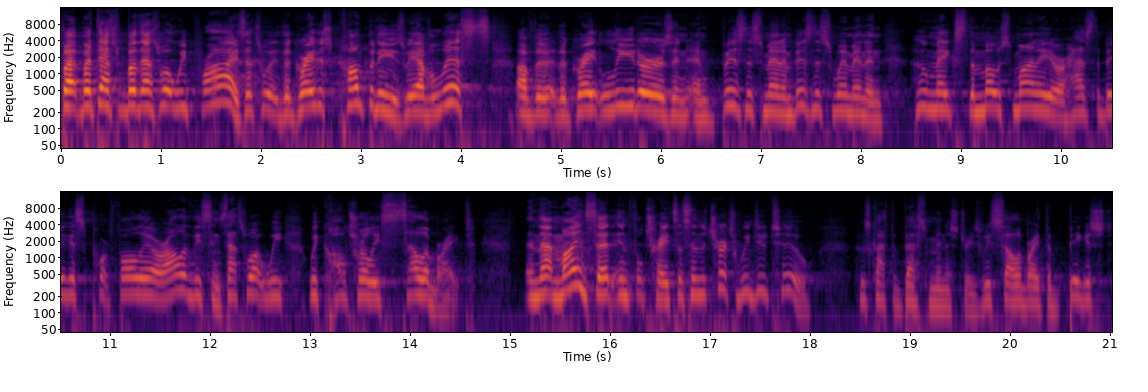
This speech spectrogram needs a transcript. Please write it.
but, but, that's, but that's what we prize. That's what the greatest companies. We have lists of the, the great leaders and, and businessmen and businesswomen and who makes the most money or has the biggest portfolio or all of these things. That's what we, we culturally celebrate. And that mindset infiltrates us in the church. We do too. Who's got the best ministries? We celebrate the biggest,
